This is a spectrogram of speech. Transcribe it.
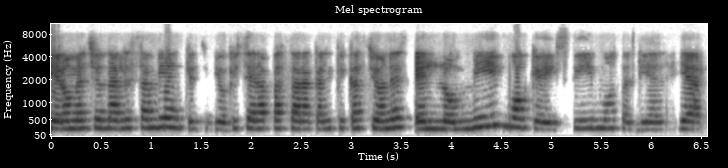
Quiero mencionarles también que si yo quisiera pasar a calificaciones, es lo mismo que hicimos el día de ayer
